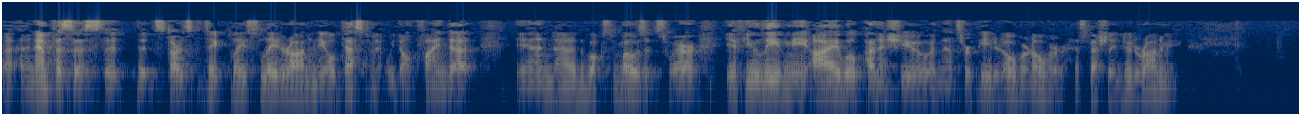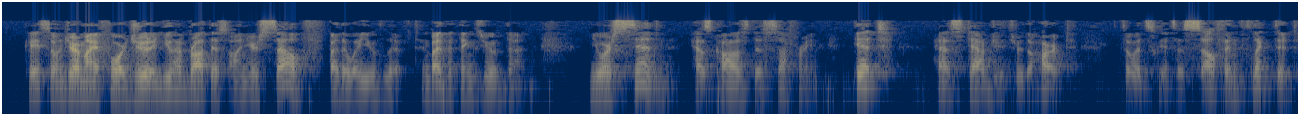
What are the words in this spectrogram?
uh, an emphasis that, that starts to take place later on in the Old Testament. We don't find that in uh, the books of Moses, where if you leave me, I will punish you, and that's repeated over and over, especially in Deuteronomy. Okay, so in Jeremiah 4, Judah, you have brought this on yourself by the way you've lived and by the things you have done. Your sin has caused this suffering. It has stabbed you through the heart. So it's, it's a self-inflicted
